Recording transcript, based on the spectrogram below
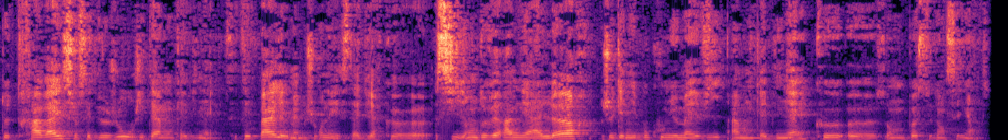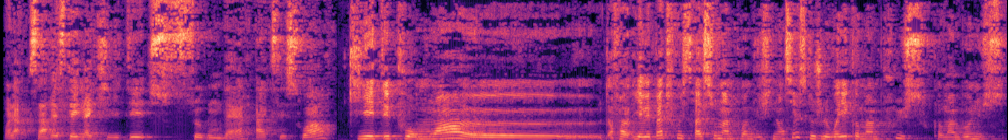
de travail sur ces deux jours où j'étais à mon cabinet. C'était pas les mêmes journées. C'est-à-dire que si on devait ramener à l'heure, je gagnais beaucoup mieux ma vie à mon cabinet que euh, dans mon poste d'enseignante. Voilà, ça restait une activité secondaire, accessoire, qui était pour moi, euh... enfin, il n'y avait pas de frustration d'un point de vue financier parce que je le voyais comme un plus, comme un bonus.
